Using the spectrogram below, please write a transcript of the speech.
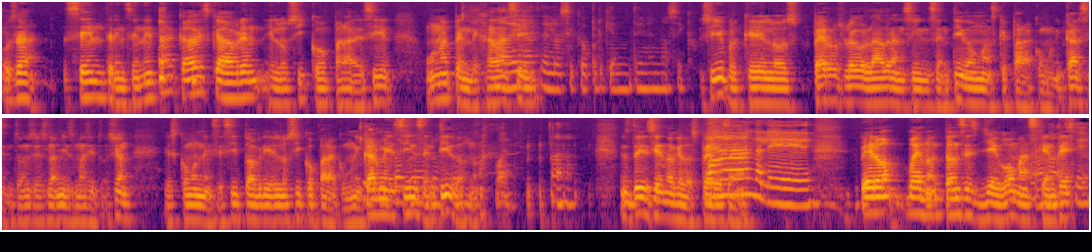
O sea, céntrense, neta. Cada vez que abren el hocico para decir una pendejada No así. el hocico porque no tienen hocico. Sí, porque los perros luego ladran sin sentido más que para comunicarse. Entonces es la misma situación. Es como necesito abrir el hocico para comunicarme ¿Qué culpa sin sentido? ¿no? Bueno. Estoy diciendo que los perros... Ah, ándale. Pero bueno, entonces llegó más gente. sí.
